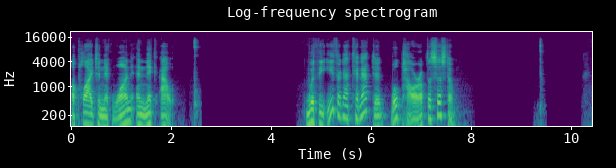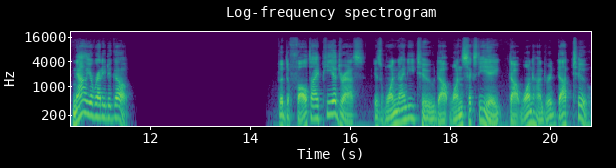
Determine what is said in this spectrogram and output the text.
apply to NIC 1 and NIC out. With the Ethernet connected, we'll power up the system. Now you're ready to go. The default IP address is 192.168.100.2.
